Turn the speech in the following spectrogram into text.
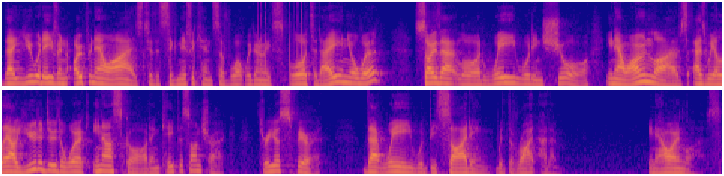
that you would even open our eyes to the significance of what we're going to explore today in your word, so that, Lord, we would ensure in our own lives, as we allow you to do the work in us, God, and keep us on track through your Spirit, that we would be siding with the right Adam in our own lives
